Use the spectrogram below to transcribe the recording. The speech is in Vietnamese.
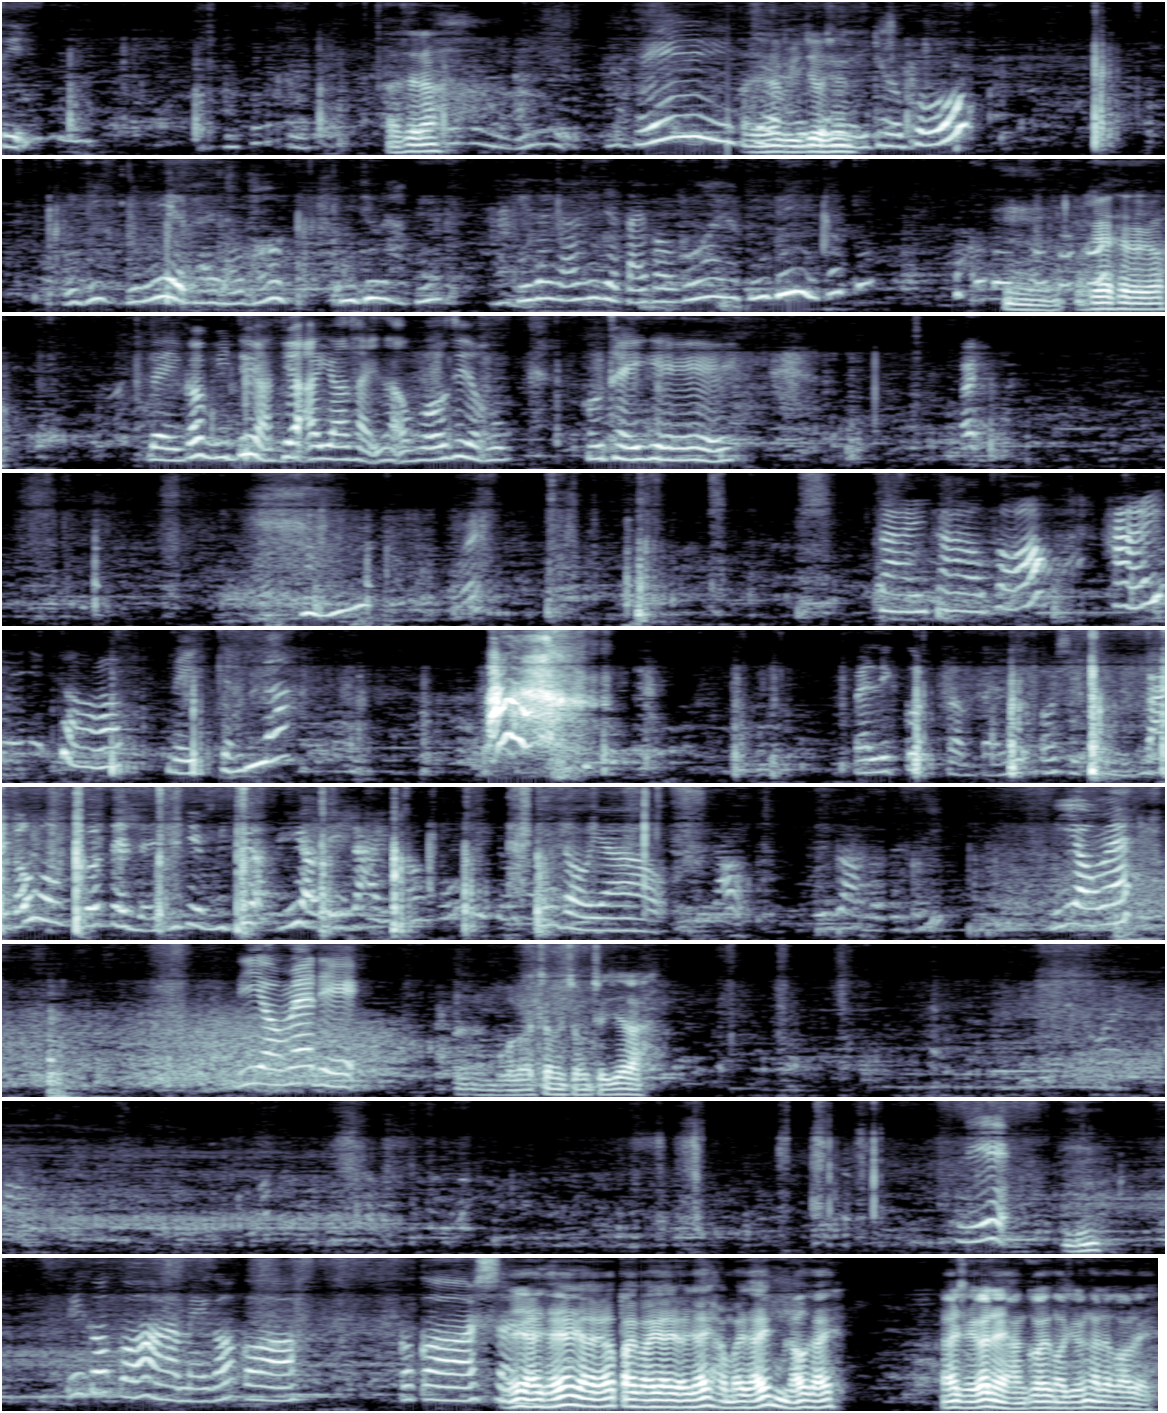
gì ở à, xem nào. Ở xem video xem. thờ phố những người thầy thờ phố như chưa học đi. Khi cái gì tại phòng phố hay là cái ừ ok thôi rồi. Đây có video chưa ai thầy thờ phố gì không không thấy ghê. Bacon lah. Ah! Pelikut và pelikut oxy. Đại có một có thể để chỉ cái vị trí ở đây là đại. Không đồ à. Đi đâu mẹ? Đi đâu mẹ đi? Ừ, bố là trong trong chơi ra. Yeah. Mm-hmm. 系咪嗰个嗰個你？又睇啊，又有拜拜，又又睇，系咪睇，唔好睇。啊，陣間你行过去，我整紧你过嚟。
